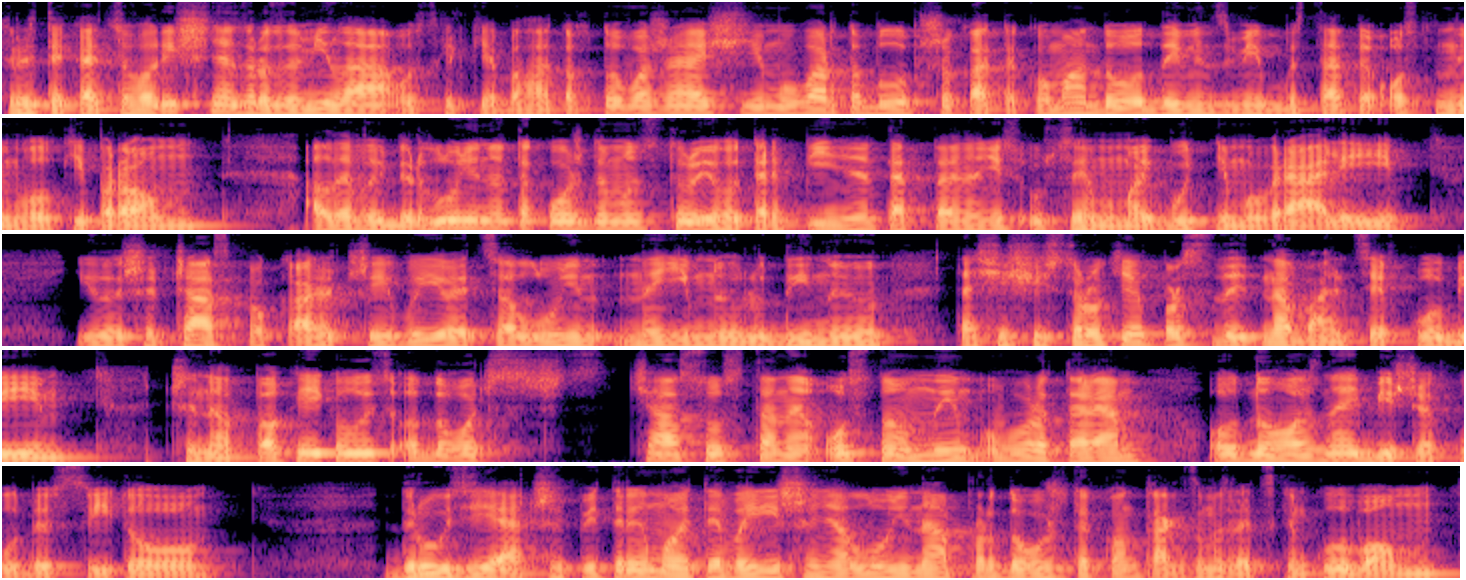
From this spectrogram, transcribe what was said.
Критика цього рішення зрозуміла, оскільки багато хто вважає, що йому варто було б шукати команду, де він зміг би стати основним голкіпером. Але вибір Луніна також демонструє його терпіння та впевненість у своєму майбутньому в реалії. І лише час покаже, чи виявиться Лунін наївною людиною та ще 6 років просидить на банці в клубі, чи навпаки, колись одного часу стане основним воротарем одного з найбільших клубів світу. Друзі, а чи підтримуєте ви рішення Луніна продовжити контракт з мадридським клубом?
